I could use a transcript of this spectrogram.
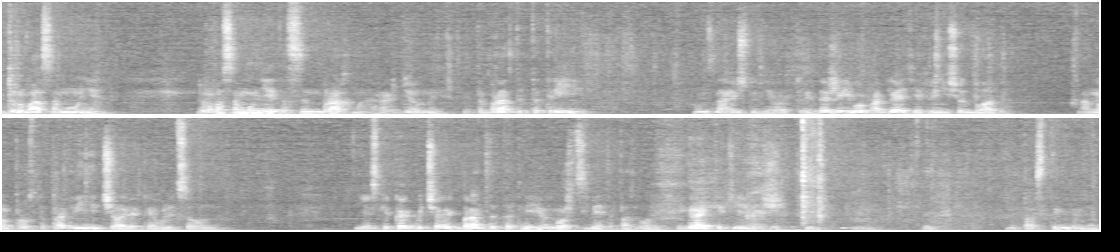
Дурваса Муни. Дурваса Муни это сын Брахмы, рожденный. Это брат Даттатреи. Он знает, что делать. То есть даже его проклятие принесет благо. Оно просто продвинет человека эволюционно. Если как бы человек брат Даттатреи, он может себе это позволить. Играть такие вещи. Ну, простым людям.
